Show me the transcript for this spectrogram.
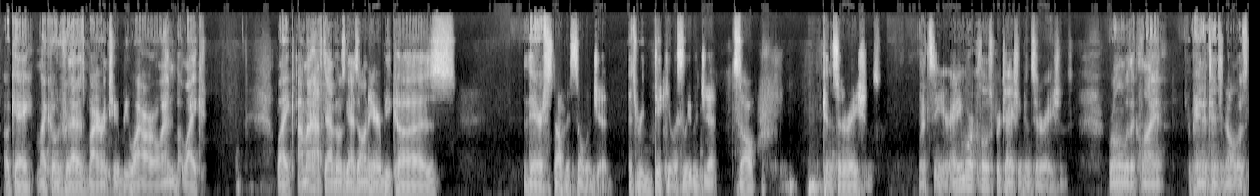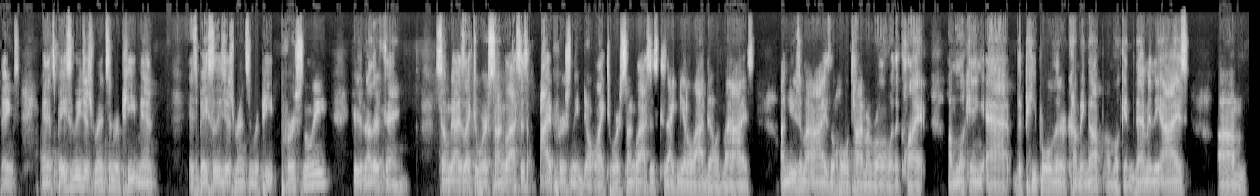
Okay, my code for that is Byron two B Y R O N. But like, like I'm gonna have to have those guys on here because their stuff is so legit. It's ridiculously legit. So considerations. Let's see here. Any more close protection considerations? Rolling with a client, you're paying attention to all those things, and it's basically just rinse and repeat, man. It's basically just rinse and repeat. Personally, here's another thing. Some guys like to wear sunglasses. I personally don't like to wear sunglasses because I can get a lot done with my eyes. I'm using my eyes the whole time I'm rolling with a client. I'm looking at the people that are coming up. I'm looking them in the eyes. Um,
